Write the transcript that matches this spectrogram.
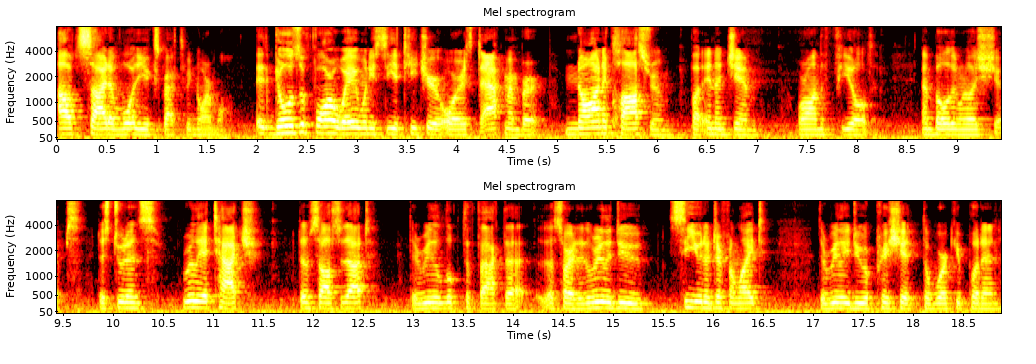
outside of what you expect to be normal. It goes a far away when you see a teacher or a staff member not in a classroom but in a gym or on the field and building relationships. The students really attach themselves to that. They really look the fact that uh, sorry, they really do see you in a different light. They really do appreciate the work you put in,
